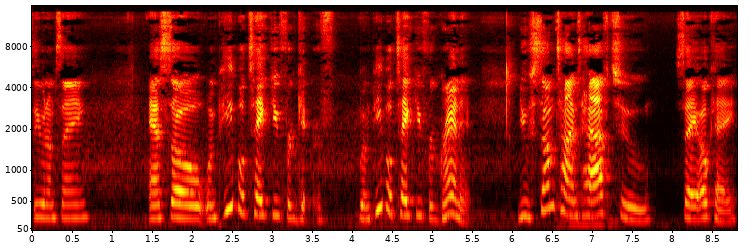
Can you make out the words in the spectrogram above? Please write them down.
See what i'm saying? And so when people take you for when people take you for granted, you sometimes have to say, okay,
